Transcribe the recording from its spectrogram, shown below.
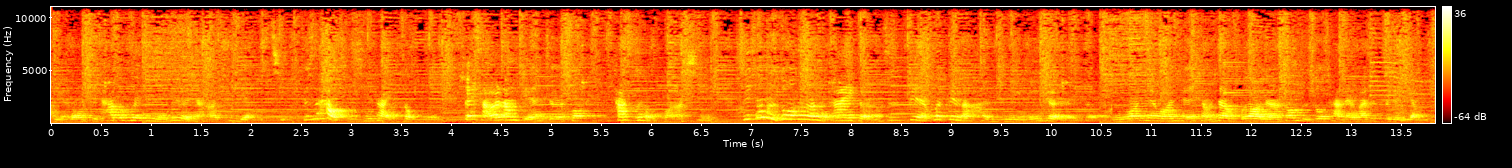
题的东西，他都会努力的想要去了解，就是好奇心太重了，所以才会让别人觉得说。他是很花心，其实双子座真的很爱一个人，就是变会变得很黏一个人的，你完全完全想象不到，原来双子座谈恋爱是这个样子。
